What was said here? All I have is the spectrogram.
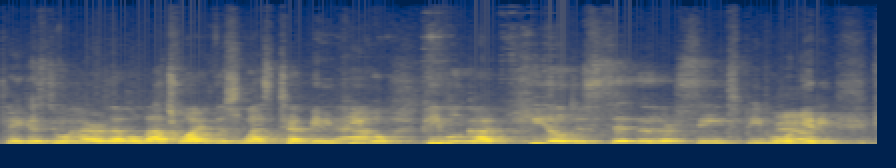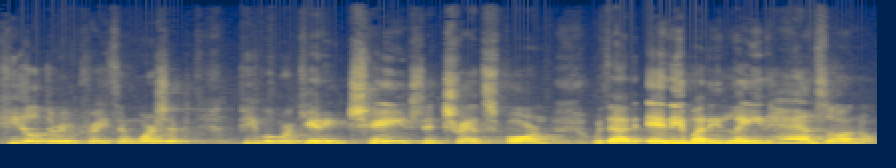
Take us to a higher level. That's why at this last tent meeting, people people got healed just sitting in their seats. People were getting healed during praise and worship. People were getting changed and transformed without anybody laying hands on them.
